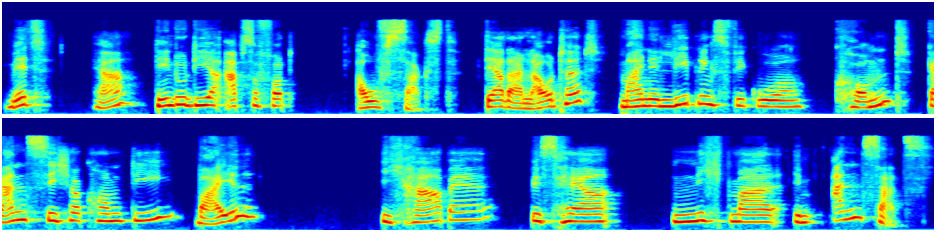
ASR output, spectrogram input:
mit, ja, den du dir ab sofort aufsagst der da lautet, meine Lieblingsfigur kommt, ganz sicher kommt die, weil ich habe bisher nicht mal im Ansatz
